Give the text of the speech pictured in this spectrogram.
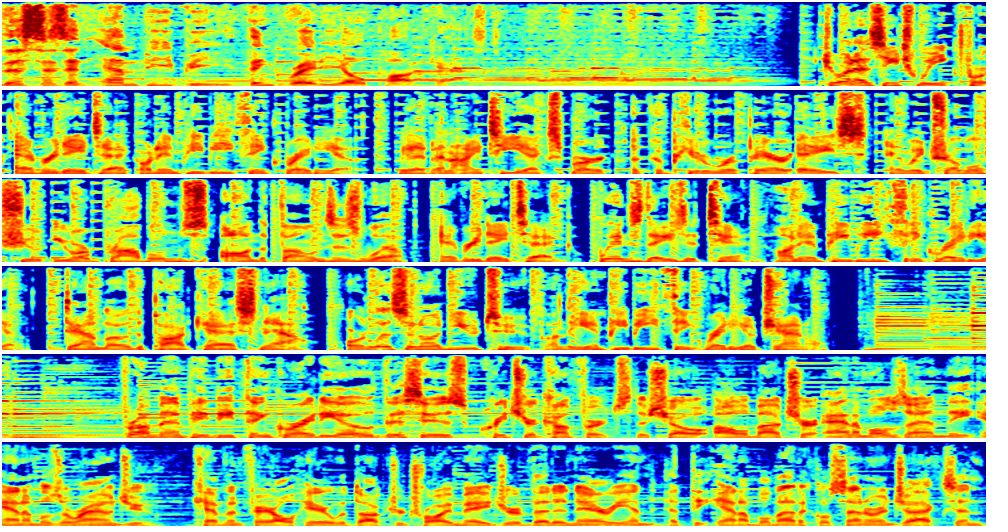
This is an MPB Think Radio podcast. Join us each week for Everyday Tech on MPB Think Radio. We have an IT expert, a computer repair ace, and we troubleshoot your problems on the phones as well. Everyday Tech, Wednesdays at 10 on MPB Think Radio. Download the podcast now or listen on YouTube on the MPB Think Radio channel. From MPB Think Radio, this is Creature Comforts, the show all about your animals and the animals around you. Kevin Farrell here with Dr. Troy Major, veterinarian at the Animal Medical Center in Jackson,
